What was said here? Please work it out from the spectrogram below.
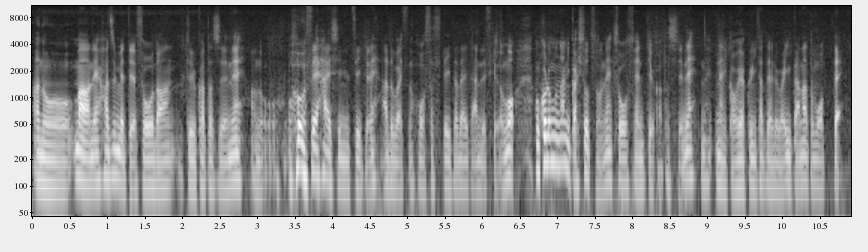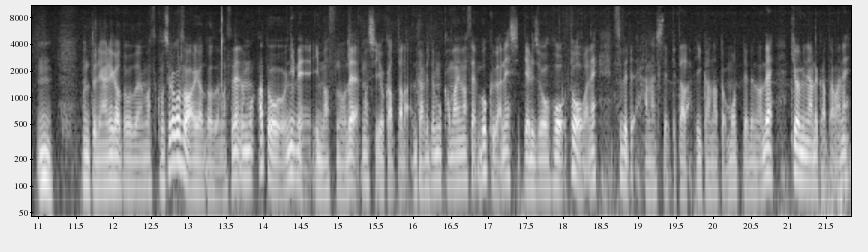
あのまあね初めて相談という形でねあの 音声配信についてねアドバイスの方させていただいたんですけどもこれも何か一つのね挑戦という形でね何かお役に立てればいいかなと思って。うん。本当にありがとうございます。こちらこそありがとうございますね。もうあと2名いますのでもしよかったら誰でも構いません。僕がね知ってる情報等はね全て話していけたらいいかなと思ってるので興味のある方はね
